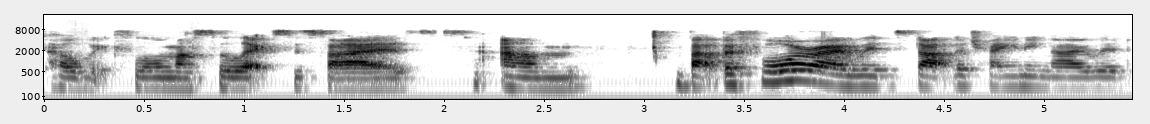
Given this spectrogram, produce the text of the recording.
pelvic floor muscle exercise. Um, but before I would start the training, I would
